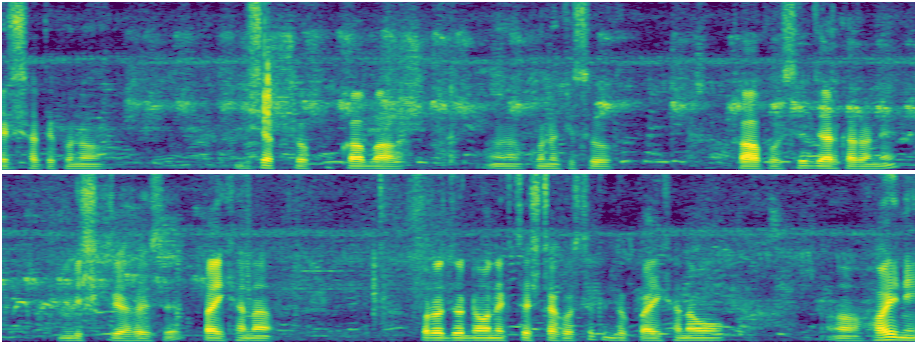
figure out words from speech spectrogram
এর সাথে কোনো বিষাক্ত পোকা বা কোনো কিছু খাওয়া পড়ছে। যার কারণে বিষক্রিয়া হয়েছে। পায়খানা করার জন্য অনেক চেষ্টা করছে, কিন্তু পায়খানাও হয়নি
